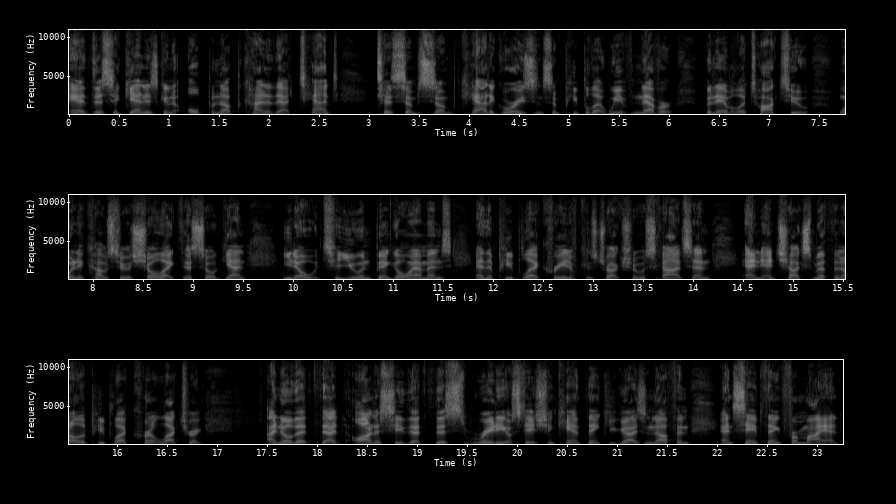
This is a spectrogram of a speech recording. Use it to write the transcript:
And this again is going to open up kind of that tent to some some categories and some people that we have never been able to talk to when it comes to a show like this. So again, you know, to you and Bingo Emmons and the people at Creative Construction Wisconsin and and Chuck Smith and all the people at Current Electric. I know that that Odyssey, that this radio station can't thank you guys enough, and and same thing from my end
